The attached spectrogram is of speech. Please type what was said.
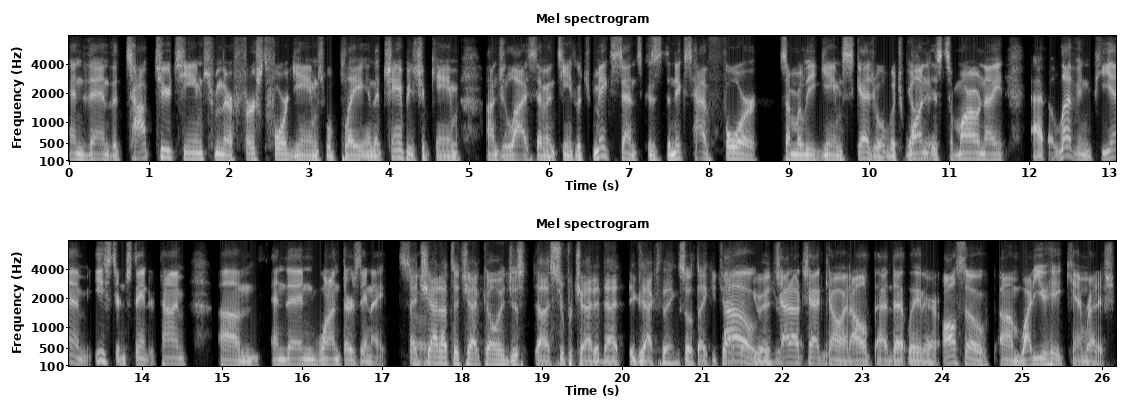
and then the top two teams from their first four games will play in the championship game on July 17th, which makes sense because the Knicks have four Summer League games scheduled, which Got one it. is tomorrow night at 11 p.m. Eastern Standard Time, um, and then one on Thursday night. So, and shout out to Chad Cohen, just uh, super chatted that exact thing. So thank you, Chad. oh, thank you, Andrew. shout out Chad Cohen. I'll add that later. Also, um, why do you hate Cam Reddish?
